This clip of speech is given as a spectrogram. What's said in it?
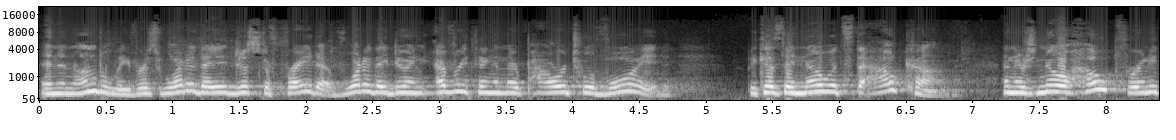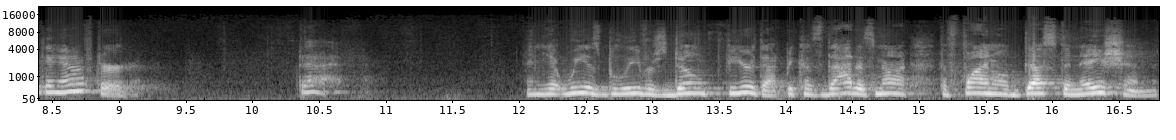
And in unbelievers, what are they just afraid of? What are they doing everything in their power to avoid? Because they know it's the outcome. And there's no hope for anything after death. And yet, we as believers don't fear that because that is not the final destination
